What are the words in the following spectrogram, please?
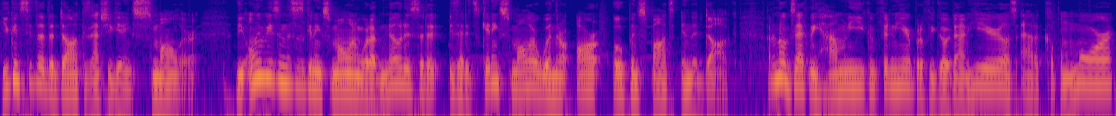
you can see that the dock is actually getting smaller. The only reason this is getting smaller and what I've noticed that it, is that it's getting smaller when there are open spots in the dock. I don't know exactly how many you can fit in here, but if we go down here, let's add a couple more.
